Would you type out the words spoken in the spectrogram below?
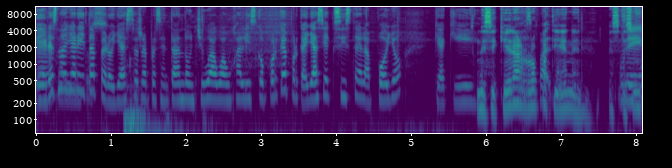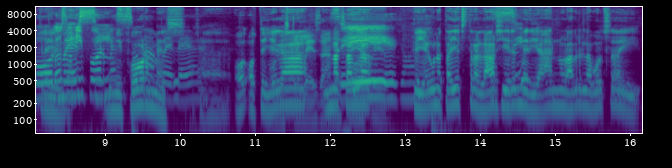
eres Nayarita, pero ya estás representando a un Chihuahua, un Jalisco. ¿Por qué? Porque allá sí existe el apoyo que aquí Ni siquiera ropa falta. tienen. Es, es Sí. increíble. Los Uniformes, uniformes. es una Uniformes. pelea. o, sea, o- o te O llega dan. una Sí. talla, te llega una talla extra large si eres Sí. mediano, abres la bolsa y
